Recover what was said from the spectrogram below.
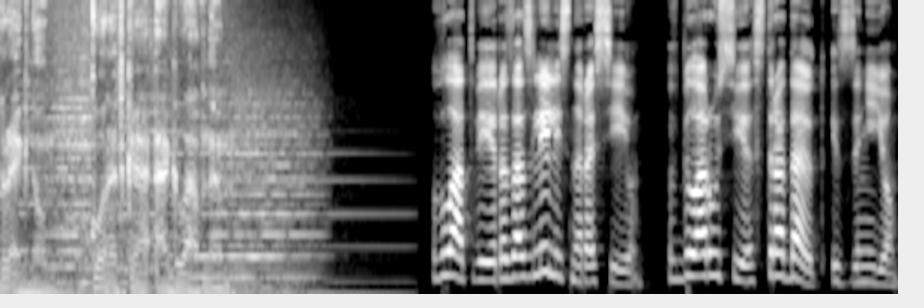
Регнум. Коротко о главном. В Латвии разозлились на Россию. В Белоруссии страдают из-за нее.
